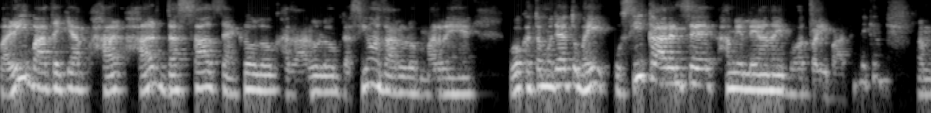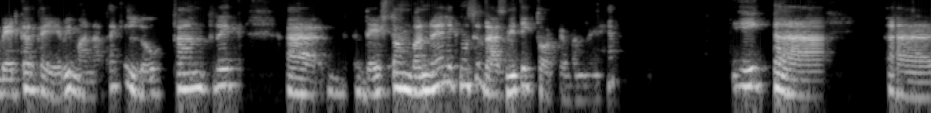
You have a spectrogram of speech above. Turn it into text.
बड़ी बात है कि आप हर हर दस साल सैकड़ों लोग हज़ारों लोग दसियों हज़ारों लोग मर रहे हैं वो खत्म हो जाए तो भाई उसी कारण से हमें ले आना ही बहुत बड़ी बात है। लेकिन अंबेडकर का ये भी मानना था कि लोकतांत्रिक देश तो हम बन रहे हैं लेकिन वो सिर्फ़ राजनीतिक तौर पे बन रहे हैं। एक आ, आ,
